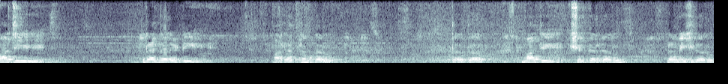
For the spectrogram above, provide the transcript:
మాజీ రంగారెడ్డి మా రత్నం గారు తర్వాత మాజీ శంకర్ గారు రమేష్ గారు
